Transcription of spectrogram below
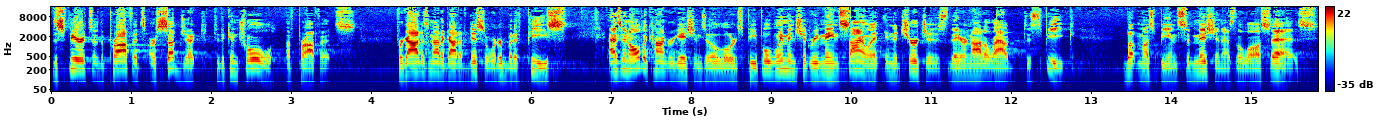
The spirits of the prophets are subject to the control of prophets. For God is not a God of disorder, but of peace. As in all the congregations of the Lord's people, women should remain silent in the churches. They are not allowed to speak, but must be in submission, as the law says.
